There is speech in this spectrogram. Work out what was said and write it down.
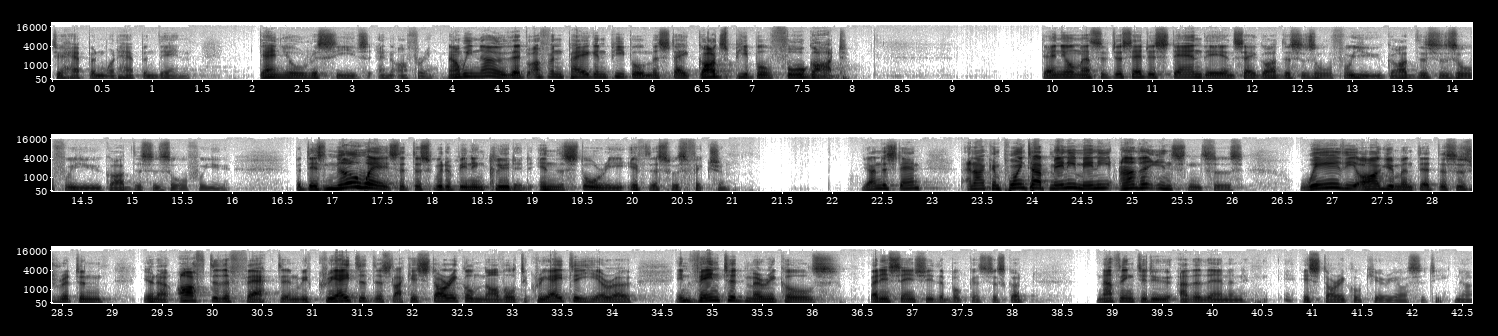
to happen what happened then. Daniel receives an offering. Now we know that often pagan people mistake God's people for God. Daniel must have just had to stand there and say, God, this is all for you. God, this is all for you. God, this is all for you. But there's no ways that this would have been included in the story if this was fiction. You understand? And I can point out many, many other instances where the argument that this is written, you know, after the fact, and we've created this like historical novel to create a hero, invented miracles, but essentially the book has just got Nothing to do other than an historical curiosity. No.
